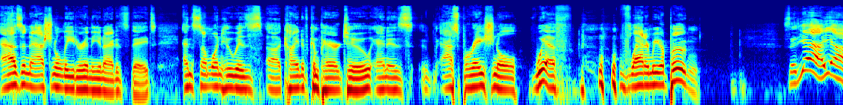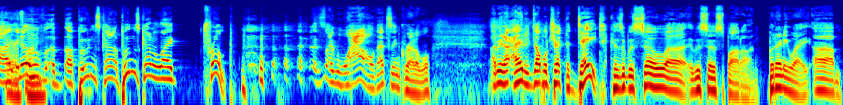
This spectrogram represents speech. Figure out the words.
as a national leader in the United States and someone who is uh, kind of compared to and is aspirational with Vladimir Putin. Said, yeah, yeah, you know, who, uh, uh, Putin's kind of Putin's kind of like Trump. it's like, wow, that's incredible. I mean, I, had to double check the date because it was so uh, it was so spot on. But anyway, um,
